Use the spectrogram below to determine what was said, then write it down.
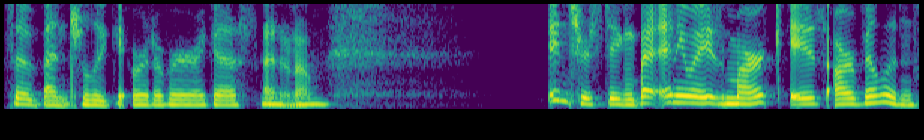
So eventually get rid of her, I guess. I don't know. Interesting. But, anyways, Mark is our villain.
